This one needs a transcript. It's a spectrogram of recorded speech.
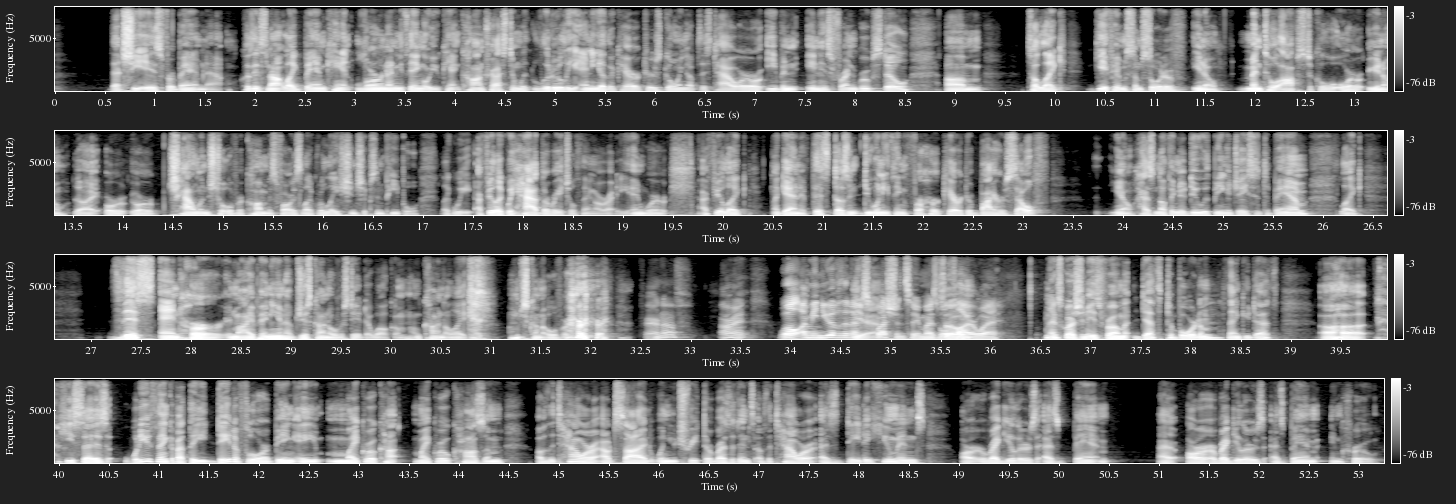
that she is for Bam now. Because it's not like Bam can't learn anything or you can't contrast him with literally any other characters going up this tower or even in his friend group still um, to like give him some sort of, you know, mental obstacle or, you know, uh, or, or challenge to overcome as far as like relationships and people. Like we, I feel like we had the Rachel thing already. And where I feel like, again, if this doesn't do anything for her character by herself, you know, has nothing to do with being adjacent to Bam, like this and her, in my opinion, have just kind of overstayed their welcome. I'm kind of like, I'm just kind of over her. Fair enough. All right. Well, I mean, you have the next Yeah. question, so you might as well So- fire away. Next question is from Death to Boredom. Thank you, Death. Uh, he says, "What do you think about the data floor being a microco- microcosm of the tower outside when you treat the residents of the tower as data humans are irregulars as Bam uh, are irregulars as Bam and crew?"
